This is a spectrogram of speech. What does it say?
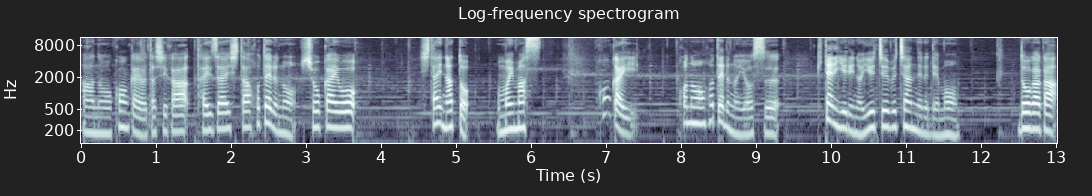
あの今回私が滞在したホテルの紹介をしたいなと思います。今回このホテルの様子北里ゆりの YouTube チャンネルでも動画が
